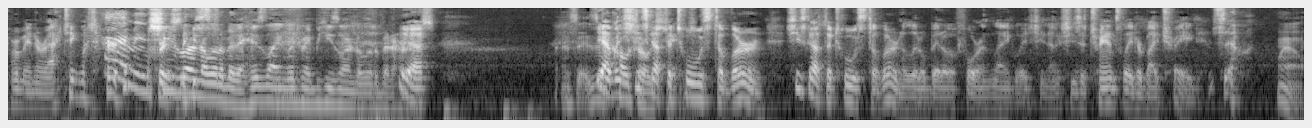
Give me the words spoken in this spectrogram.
from interacting with her? I mean, she's learned a little bit of his language. Maybe he's learned a little bit of hers. Yeah. It's, it's yeah, but she's got the tools to learn. She's got the tools to learn a little bit of a foreign language. You know, she's a translator by trade. So, Well,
